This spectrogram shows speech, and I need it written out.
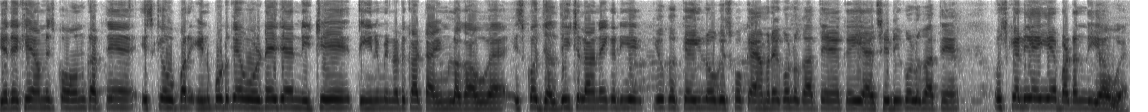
ये देखिए, हम इसको ऑन करते हैं। इसके ऊपर इनपुट के वोल्टेज है। नीचे तीन मिनट का टाइम लगा हुआ है। इसको जल्दी चलाने के लिए, क्योंकि कई लोग इसको कैमरे को लगाते हैं, कई एलसीडी को लगाते हैं, उसके लिए ये बटन दिया हुआ है।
